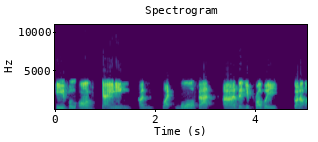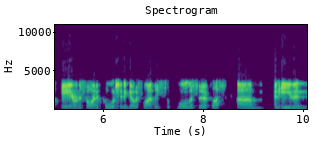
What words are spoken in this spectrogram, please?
fearful of gaining and like more fat, uh, then you're probably going to err on a side of caution and go a slightly smaller surplus. Um, and even,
